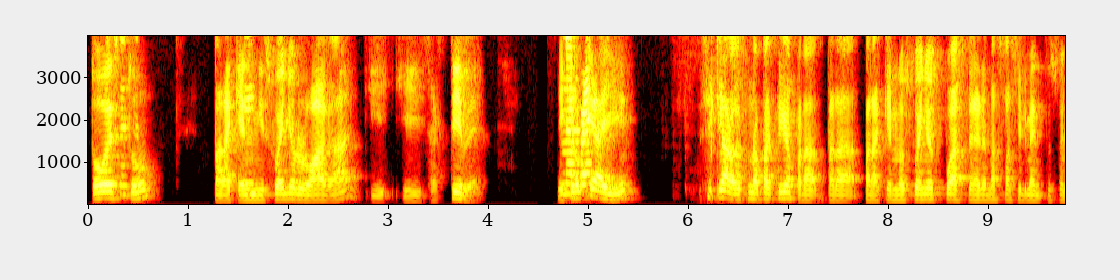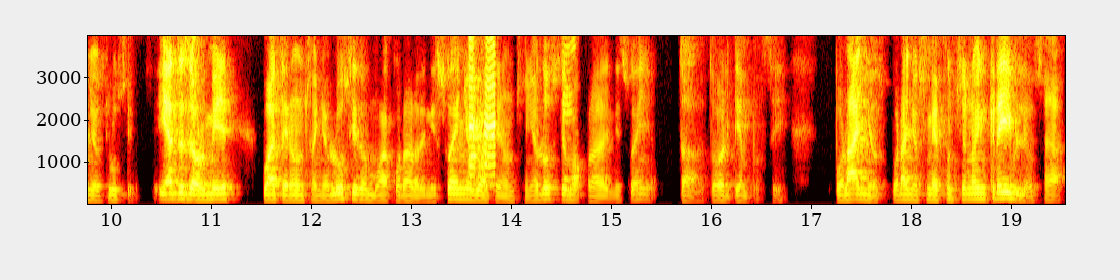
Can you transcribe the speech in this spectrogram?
Todo esto para que en mi sueño lo haga y, y se active. Y creo que ahí, sí, claro, es una práctica para, para, para, que en los sueños puedas tener más fácilmente sueños lúcidos. Y antes de dormir voy a tener un sueño lúcido, me voy a acordar de mi sueño, voy a tener un sueño lúcido, me voy a acordar de mi sueño, todo, todo el tiempo, sí. Por años, por años. Y me funcionó increíble, o sea,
